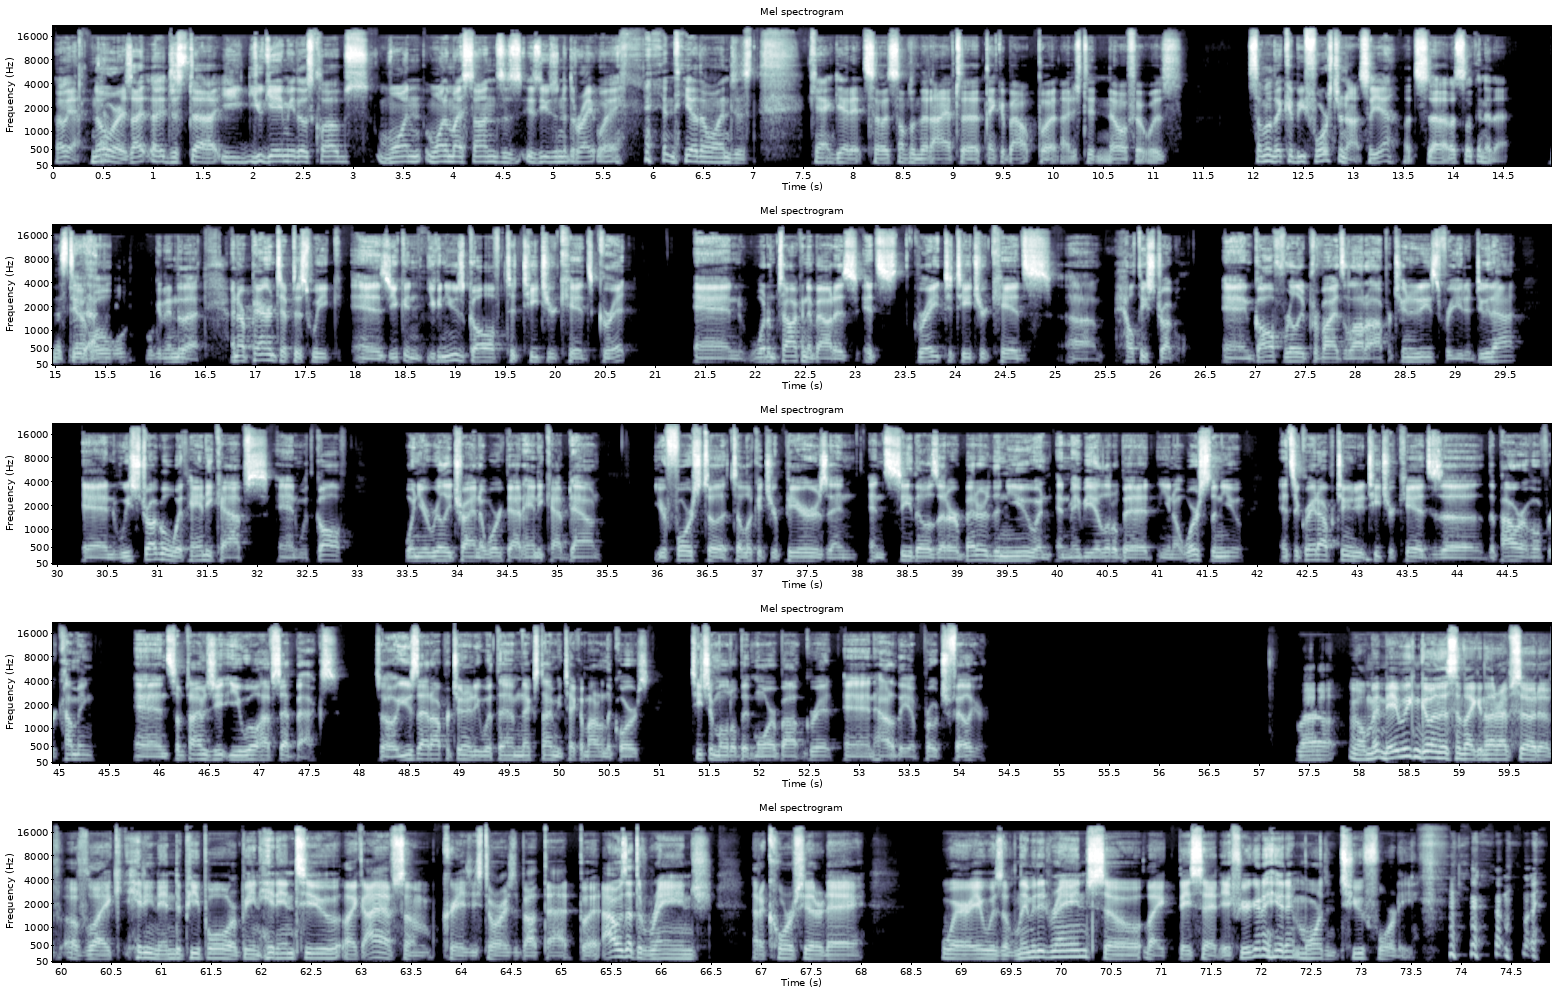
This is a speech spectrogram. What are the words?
Oh yeah, no worries. I, I just uh, you, you gave me those clubs. One one of my sons is is using it the right way, and the other one just can't get it. So it's something that I have to think about. But I just didn't know if it was something that could be forced or not. So yeah, let's uh, let's look into that. Let's do yeah, that. We'll, we'll, we'll get into that. And our parent tip this week is you can you can use golf to teach your kids grit and what I'm talking about is it's great to teach your kids um, healthy struggle. And golf really provides a lot of opportunities for you to do that. And we struggle with handicaps and with golf, when you're really trying to work that handicap down, you're forced to, to look at your peers and, and see those that are better than you and, and maybe a little bit, you know, worse than you. It's a great opportunity to teach your kids uh, the power of overcoming. And sometimes you, you will have setbacks. So use that opportunity with them next time you take them out on the course teach them a little bit more about grit and how they approach failure. Well, well, maybe we can go in this in like another episode of of like hitting into people or being hit into. Like, I have some crazy stories about that. But I was at the range at a course the other day where it was a limited range. So like they said, if you're going to hit it more than 240, like,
